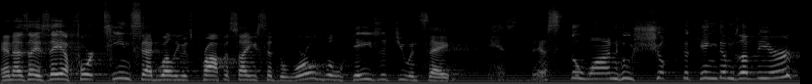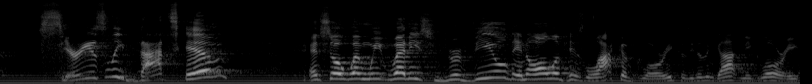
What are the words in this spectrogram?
And as Isaiah 14 said while he was prophesying, he said, The world will gaze at you and say, Is this the one who shook the kingdoms of the earth? Seriously? That's him? And so when, we, when he's revealed in all of his lack of glory, because he doesn't got any glory,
